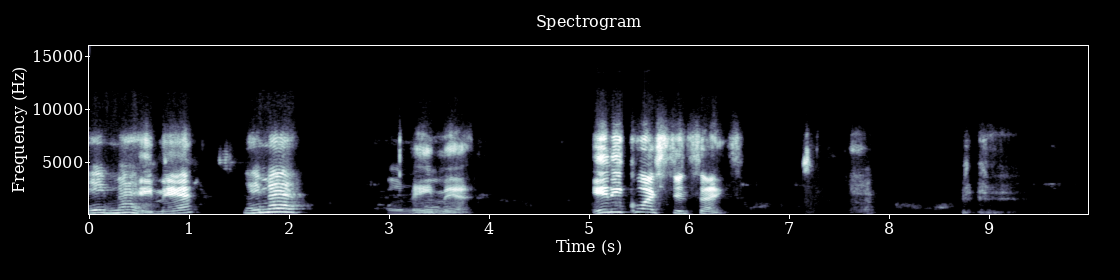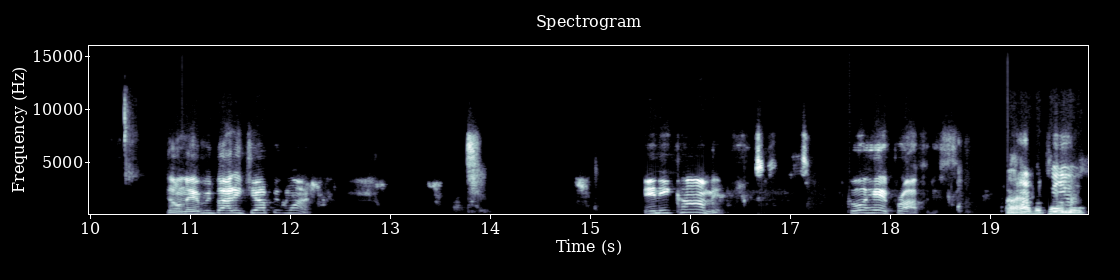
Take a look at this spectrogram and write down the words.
Amen. Amen. Amen. Amen. Amen. Any questions, saints? Don't everybody jump at once. Any comments? Go ahead, prophetess. I have a You comment.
